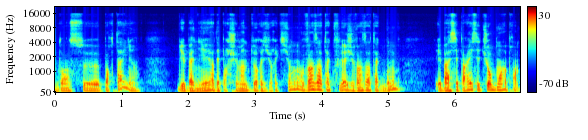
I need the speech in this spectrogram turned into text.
dans ce portail, des bannières, des parchemins de résurrection, 20 attaques flèches, 20 attaques bombes, et ben c'est pareil, c'est toujours bon à prendre.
